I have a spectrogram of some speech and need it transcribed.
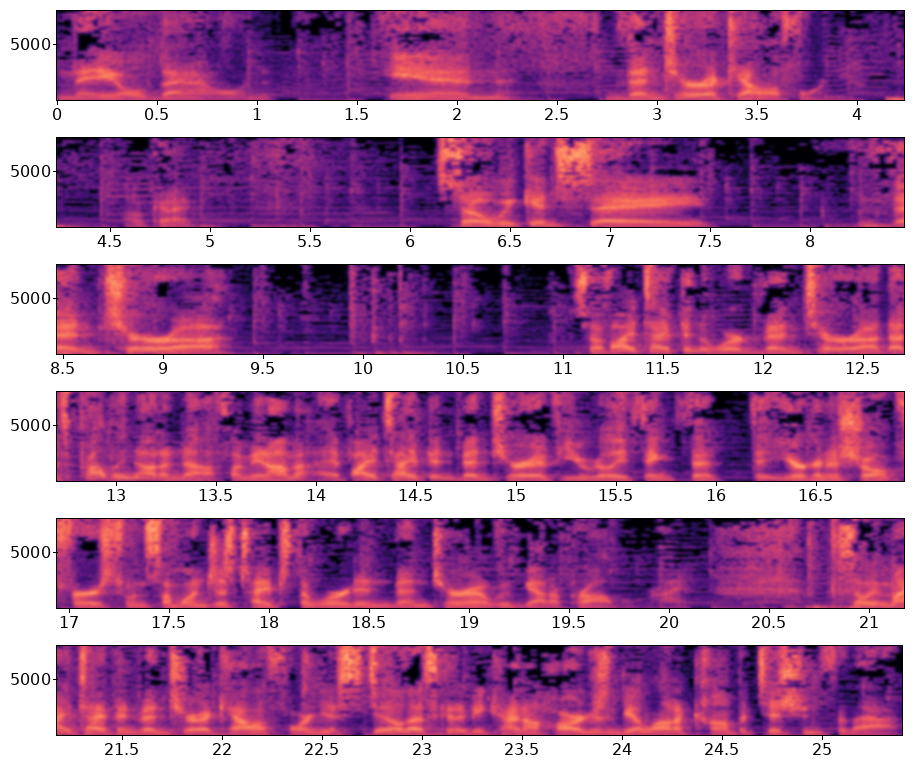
nail down in Ventura, California. Okay. So we could say Ventura So if I type in the word Ventura, that's probably not enough. I mean, I'm, if I type in Ventura, if you really think that, that you're going to show up first when someone just types the word in Ventura, we've got a problem, right? So we might type in Ventura, California. Still, that's going to be kind of hard. There's going to be a lot of competition for that.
